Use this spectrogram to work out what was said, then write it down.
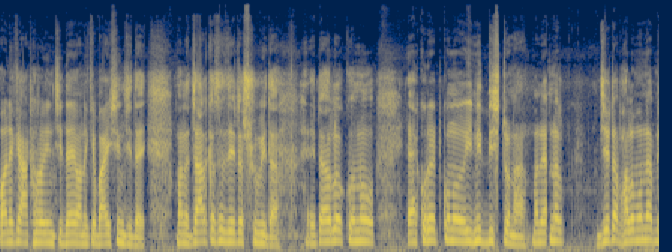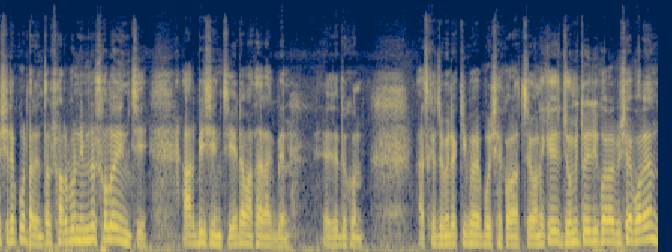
অনেকে আঠারো ইঞ্চি দেয়, অনেকে বাইশ ইঞ্চি দেয়। মানে যার কাছে যেটা সুবিধা, এটা হলো কোনো অ্যাকুরেট কোনো নির্দিষ্ট না। মানে আপনার যেটা ভালো মনে আপনি সেটা করতে পারেন। তবে সর্বনিম্ন ষোলো ইঞ্চি আর বিশ ইঞ্চি, এটা মাথায় রাখবেন। এই যে দেখুন, আজকে জমিটা কীভাবে পরিষ্কার করা হচ্ছে? অনেকেই জমি তৈরি করার বিষয়ে বলেন,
